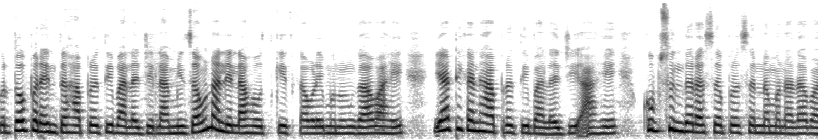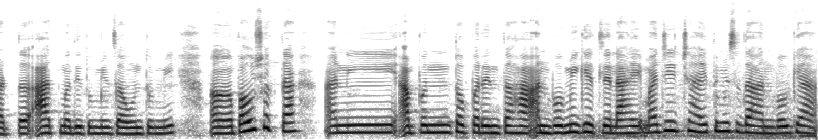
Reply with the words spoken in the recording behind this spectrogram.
पण तोपर्यंत हा प्रति बालाजीला आम्ही जाऊन आलेला आहोत. केतकावळे म्हणून गाव आहे. या ठिकाणी हा प्रति बालाजी आहे. खूप सुंदर असं प्रसन्न मनाला वाटतं. आतमध्ये तुम्ही जाऊन तुम्ही पाहू शकता. आणि आपण तोपर्यंत हा अनुभव मी घेतलेला आहे. माझी इच्छा आहे तुम्ही सुद्धा अनुभव घ्या.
